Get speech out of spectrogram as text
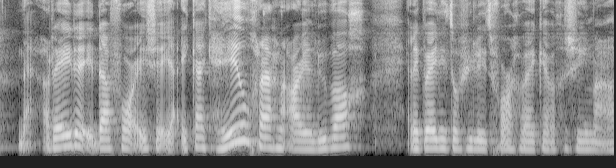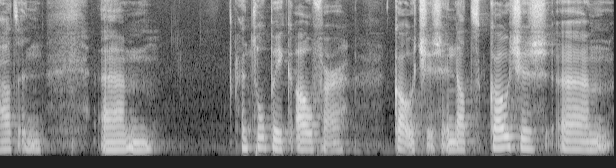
nou, reden daarvoor is, ja, ik kijk heel graag naar Arjen Lubach. En ik weet niet of jullie het vorige week hebben gezien, maar hij had een, um, een topic over coaches. En dat coaches um,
